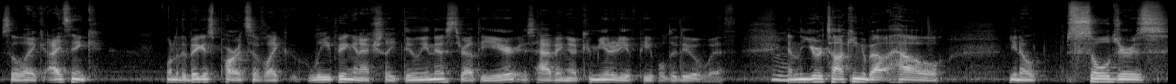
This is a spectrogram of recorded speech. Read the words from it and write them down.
So like I think one of the biggest parts of like leaping and actually doing this throughout the year is having a community of people to do it with. Hmm. And you were talking about how you know soldiers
